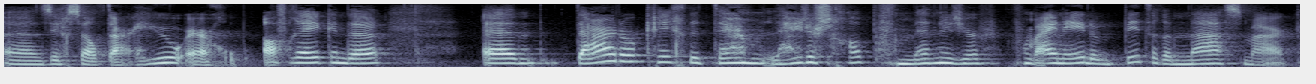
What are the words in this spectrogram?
uh, zichzelf daar heel erg op afrekende. En daardoor kreeg de term leiderschap of manager voor mij een hele bittere nasmaak.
